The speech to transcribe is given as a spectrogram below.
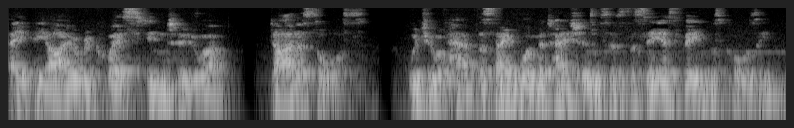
API request into a data source, would you have had the same limitations as the CSV was causing?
